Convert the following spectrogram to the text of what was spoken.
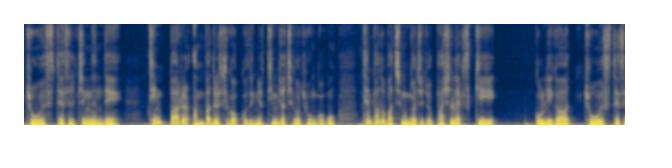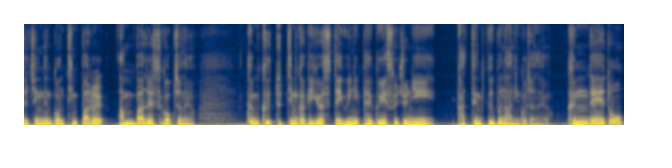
좋은 스탯을 찍는데 팀바를 안 받을 수가 없거든요. 팀 자체가 좋은 거고 템파도 마찬가지죠. 바실렙스키 골리가 좋은 스탯을 찍는 건 팀바를 안 받을 수가 없잖아요. 그럼 그 두 팀과 비교했을 때 위니페그의 수준이 같은 급은 아닌 거잖아요. 근데도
